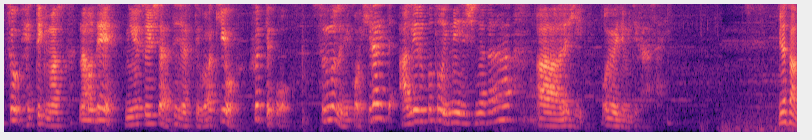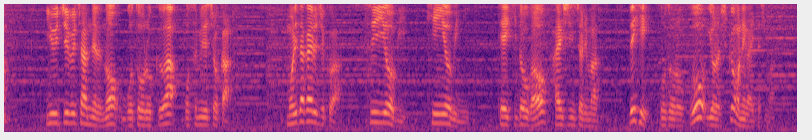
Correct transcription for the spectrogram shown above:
すごく減ってきます。なので入水したら手じゃなくて脇を振ってこうスムーズにこう開いてあげることをイメージしながらあぜひ泳いでみてください。皆さん YouTube チャンネルのご登録はお済みでしょうか？森高弘塾は水曜日、金曜日に定期動画を配信しております。ぜひご登録をよろしくお願いいたします。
